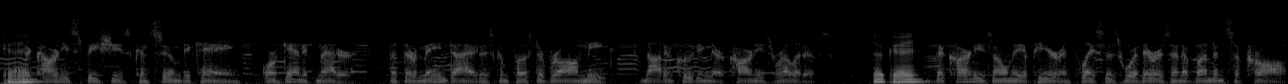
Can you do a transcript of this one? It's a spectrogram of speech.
Okay. The carnis species consume decaying, organic matter, but their main diet is composed of raw meat, not including their carnis relatives. Okay. The carnis only appear in places where there is an abundance of crawl,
